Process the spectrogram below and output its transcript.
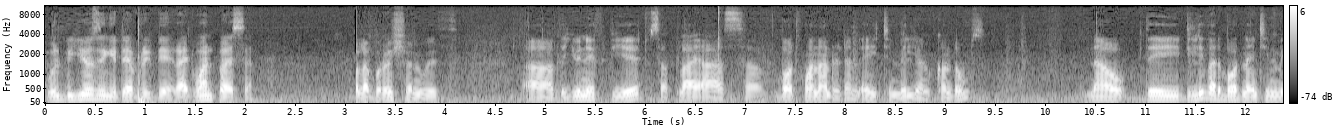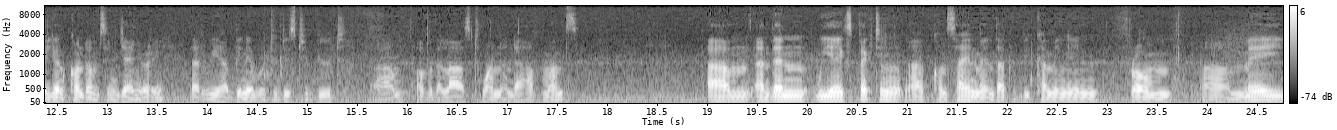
will be using it every day, right? One person. Collaboration with uh, the UNFPA to supply us uh, about 180 million condoms. Now, they delivered about 19 million condoms in January that we have been able to distribute um, over the last one and a half months. Um, and then we are expecting a consignment that will be coming in from uh, May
